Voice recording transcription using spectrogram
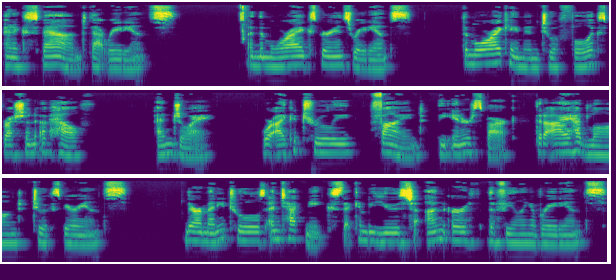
and expand that radiance. And the more I experienced radiance, the more I came into a full expression of health and joy, where I could truly find the inner spark that I had longed to experience. There are many tools and techniques that can be used to unearth the feeling of radiance.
